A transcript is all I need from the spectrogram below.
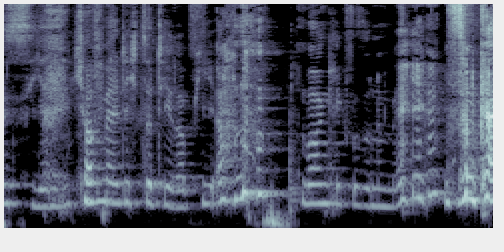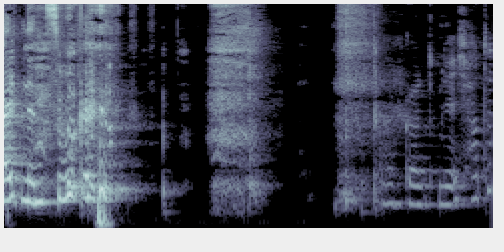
bisschen. Ich hoffe- Melde dich zur Therapie an. Morgen kriegst du so eine Mail. so einen kalten Entzug. Oh Gott, nee, ich hatte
